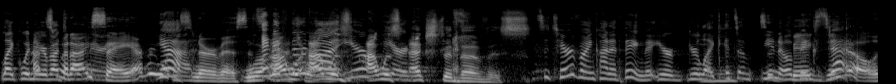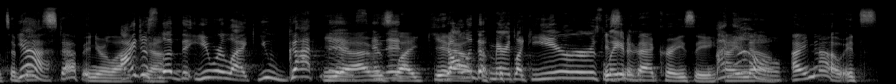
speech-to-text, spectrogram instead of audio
Like when you're That's about what to I get married. i say. Everyone's Yeah. nervous. Well, And if I, they're I not, was, you're I was weird. extra nervous. It's a terrifying kind of thing that you're you're like it's a It's you know a big, step. deal. It's a Yeah. big step in your life. I just yeah. love that you were like, you got this. Yeah, I and was then like, get y'all end up married like years Isn't later. that crazy? I know. I know. It's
